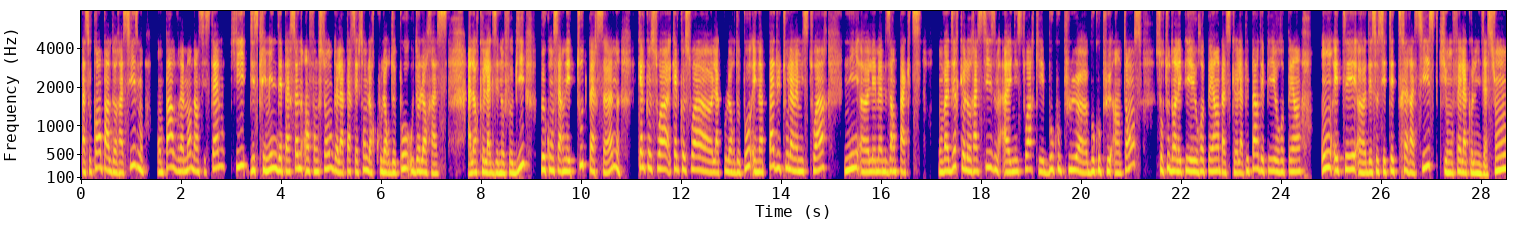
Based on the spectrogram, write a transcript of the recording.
parce que quand on parle de racisme, on parle vraiment d'un système qui discrimine des personnes en fonction de la perception de leur couleur de peau ou de leur race. Alors que la xénophobie peut concerner toute personne, quelle que soit, soit la couleur de peau, et pas du tout la même histoire ni euh, les mêmes impacts. On va dire que le racisme a une histoire qui est beaucoup plus, euh, beaucoup plus intense, surtout dans les pays européens, parce que la plupart des pays européens ont été euh, des sociétés très racistes qui ont fait la colonisation,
